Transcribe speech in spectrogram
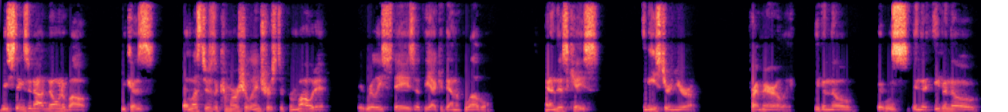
these things are not known about because unless there's a commercial interest to promote it, it really stays at the academic level. And in this case, in Eastern Europe, primarily, even though it was in the, even though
